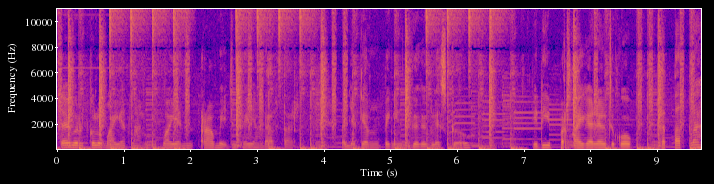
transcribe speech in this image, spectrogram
Tapi menurutku lumayan lah lumayan rame juga yang daftar. Banyak yang pengen juga ke Glasgow. Jadi persaingan yang cukup ketat lah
